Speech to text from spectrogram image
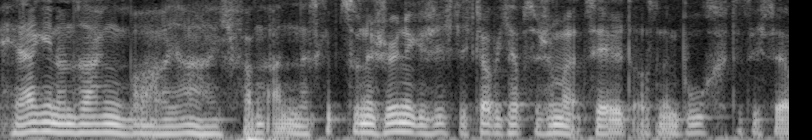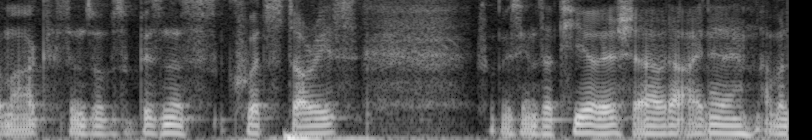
hergehen und sagen, boah, ja, ich fange an. Es gibt so eine schöne Geschichte, ich glaube, ich habe sie schon mal erzählt aus einem Buch, das ich sehr mag. Das sind so, so Business-Kurzstories, so ein bisschen satirisch, ja, oder eine, aber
